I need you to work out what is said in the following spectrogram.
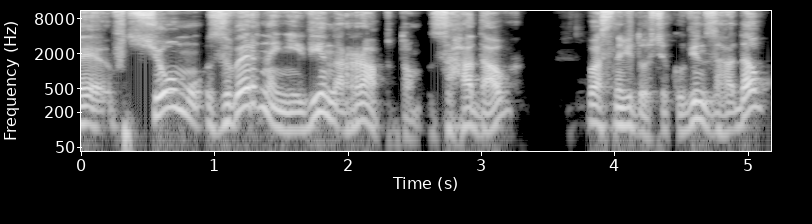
Е, в цьому зверненні він раптом згадав, власне, відосику, він згадав,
